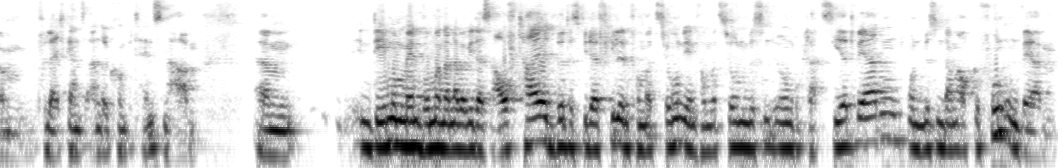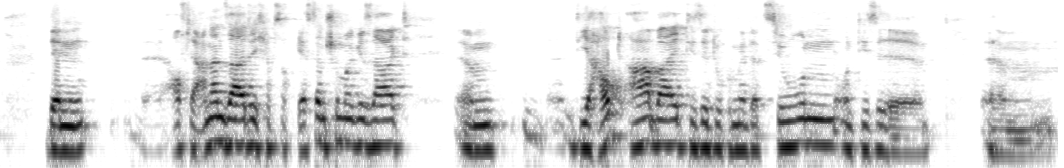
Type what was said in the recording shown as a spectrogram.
ähm, vielleicht ganz andere Kompetenzen haben. Ähm, in dem Moment, wo man dann aber wieder das aufteilt, wird es wieder viele Informationen. Die Informationen müssen irgendwo platziert werden und müssen dann auch gefunden werden. Denn äh, auf der anderen Seite, ich habe es auch gestern schon mal gesagt, ähm, die Hauptarbeit, diese Dokumentation und diese ähm,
